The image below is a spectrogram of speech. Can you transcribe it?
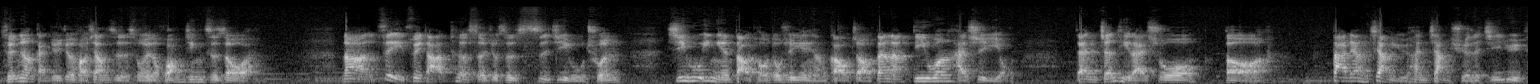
所以那种感觉就好像是所谓的黄金之州啊。那这里最大的特色就是四季如春，几乎一年到头都是艳阳高照。当然低温还是有，但整体来说，呃，大量降雨和降雪的几率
